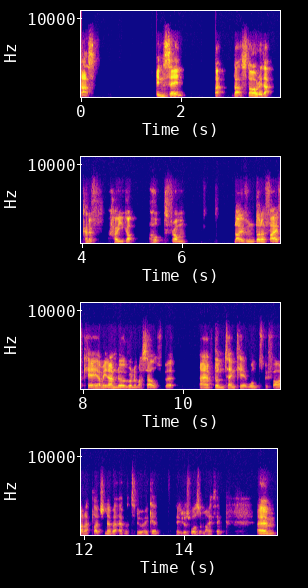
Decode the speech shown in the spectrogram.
that's insane. That that story, that kind of how you got hooked from not even done a 5k. I mean, I'm no runner myself, but I have done 10k once before, and I pledged never ever to do it again. It just wasn't my thing. Um,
